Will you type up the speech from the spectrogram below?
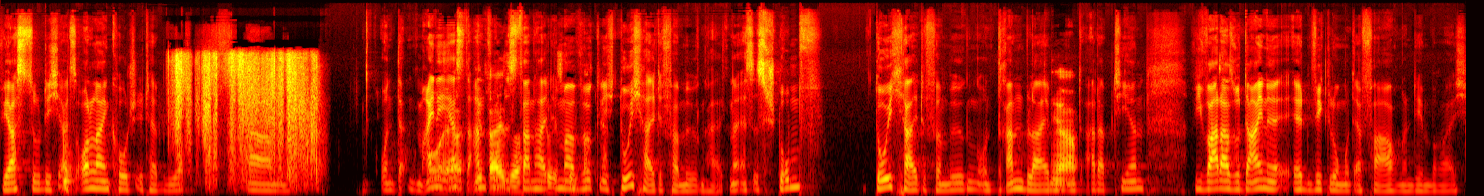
Wie hast du dich als Online-Coach etabliert? Ähm, und meine oh, ja, erste Antwort ist dann halt immer wirklich Durchhaltevermögen halt. Ne? Es ist stumpf Durchhaltevermögen und dranbleiben ja. und adaptieren. Wie war da so deine Entwicklung und Erfahrung in dem Bereich?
